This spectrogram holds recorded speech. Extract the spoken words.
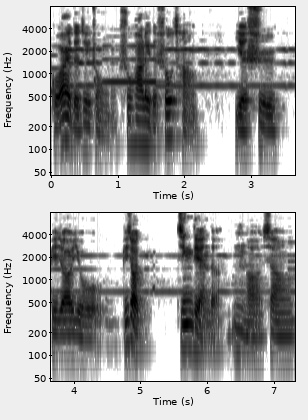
国外的这种书画类的收藏也是比较有比较经典的嗯啊，像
